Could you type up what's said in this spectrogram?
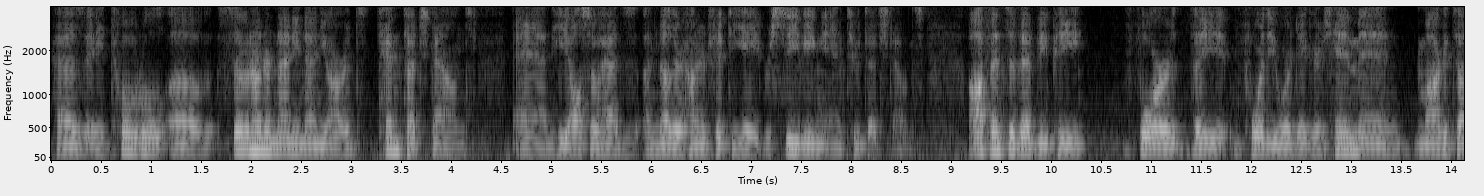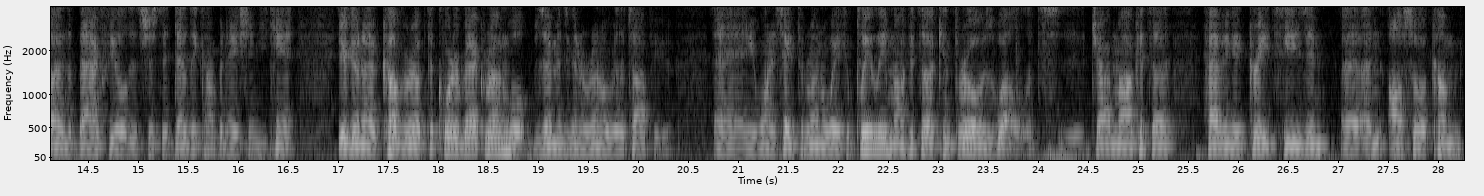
has a total of 799 yards, 10 touchdowns, and he also has another 158 receiving and two touchdowns. Offensive MVP for the for the Orediggers, him and Matocha in the backfield, it's just a deadly combination. You can't you're gonna cover up the quarterback run. Well, Zeman's gonna run over the top of you, and you want to take the run away completely. Matocha can throw as well. It's John Matocha having a great season, uh, and also a come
